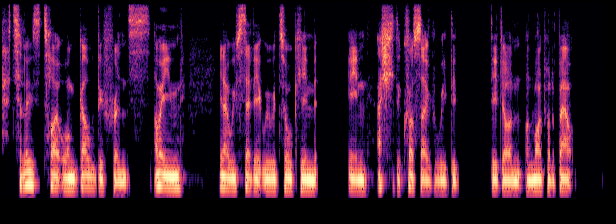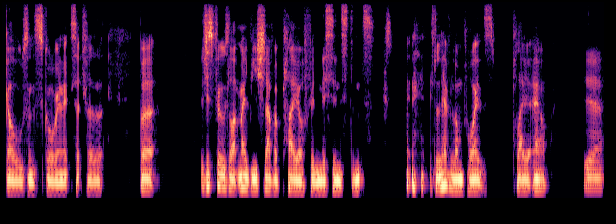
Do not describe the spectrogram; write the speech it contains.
to lose the title on goal difference. I mean, you know, we've said it. We were talking in actually the crossover we did did on on my pod about goals and scoring, etc. But it just feels like maybe you should have a playoff in this instance. it's level on points, play it out. Yeah,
